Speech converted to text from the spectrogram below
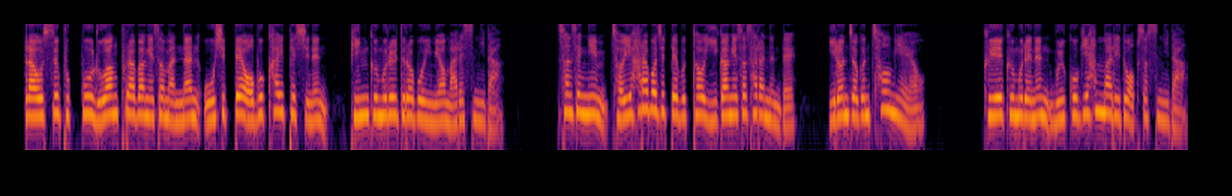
라오스 북부 루앙프라방에서 만난 50대 어부 카이페 씨는 빈 그물을 들어 보이며 말했습니다. 선생님, 저희 할아버지 때부터 이 강에서 살았는데 이런 적은 처음이에요. 그의 그물에는 물고기 한 마리도 없었습니다.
